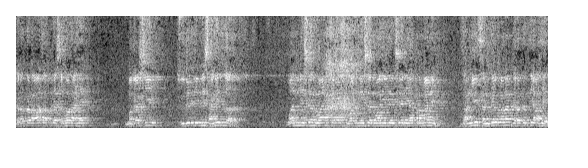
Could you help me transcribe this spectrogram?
खरं तर आज आपल्यासमोर आहेत. मगाशी सुधीरजींनी सांगितलं one nation one cash one nation one election याप्रमाणे चांगली संकल्पना खरं तर ती आहे.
